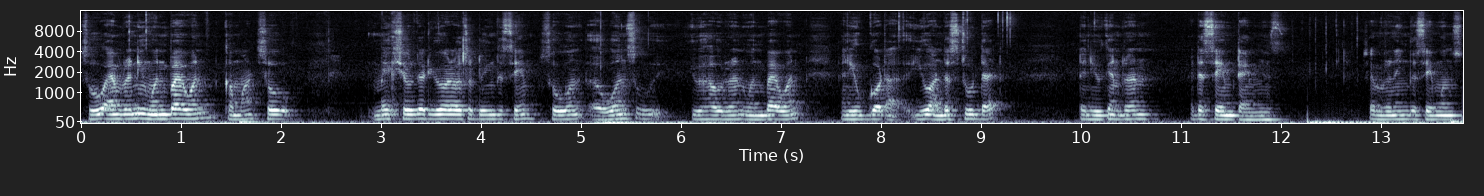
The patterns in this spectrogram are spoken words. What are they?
So I am running one by one command. So make sure that you are also doing the same. So one, uh, once you have run one by one and you got uh, you understood that then you can run at the same time so I'm running the same ones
